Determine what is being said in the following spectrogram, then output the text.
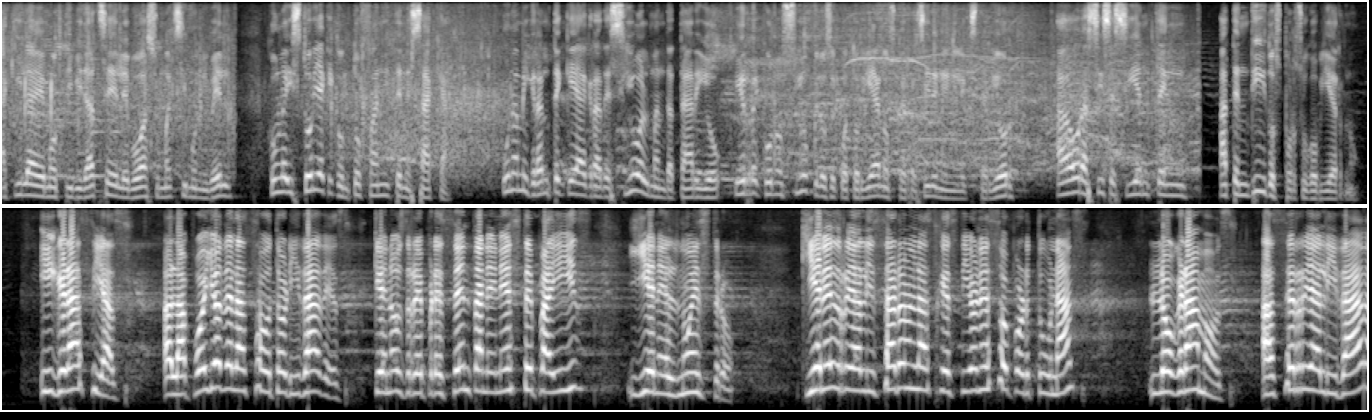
Aquí la emotividad se elevó a su máximo nivel con la historia que contó Fanny Tenesaca, una migrante que agradeció al mandatario y reconoció que los ecuatorianos que residen en el exterior ahora sí se sienten atendidos por su gobierno. Y gracias al apoyo de las autoridades que nos representan en este país y en el nuestro, quienes realizaron las gestiones oportunas, logramos hacer realidad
